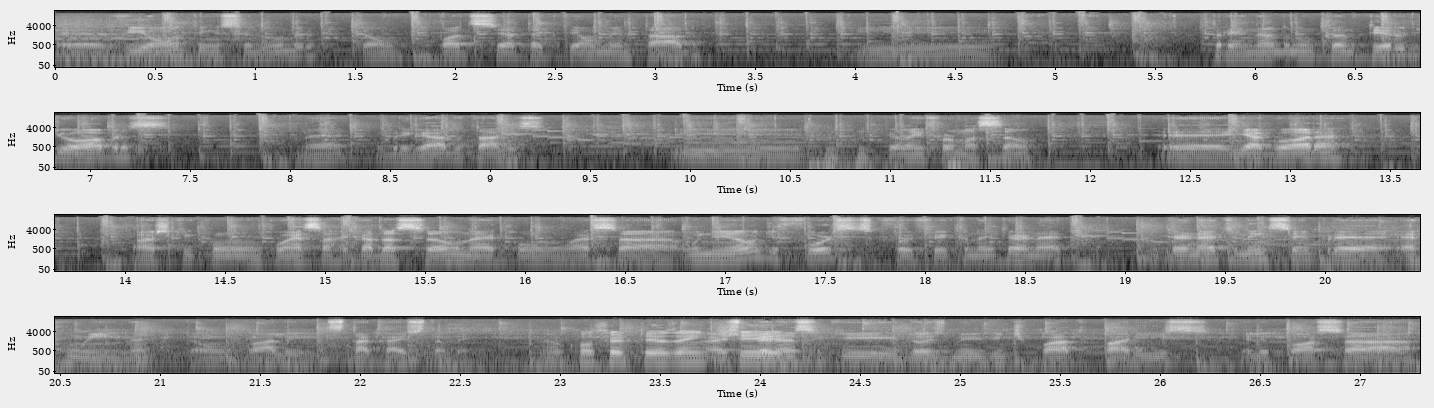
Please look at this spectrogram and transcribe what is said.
É, vi ontem esse número, então pode ser até que tenha aumentado. E treinando num canteiro de obras, né? Obrigado, Thales, e pela informação. É, e agora, acho que com, com essa arrecadação, né, com essa união de forças que foi feita na internet, a internet nem sempre é, é ruim, né? Então vale destacar isso também. Então, com certeza a gente. A esperança é que 2024 Paris ele possa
